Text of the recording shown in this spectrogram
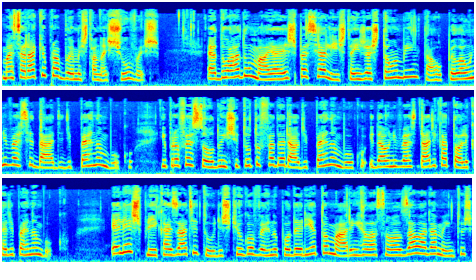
Mas será que o problema está nas chuvas? Eduardo Maia é especialista em gestão ambiental pela Universidade de Pernambuco e professor do Instituto Federal de Pernambuco e da Universidade Católica de Pernambuco. Ele explica as atitudes que o governo poderia tomar em relação aos alagamentos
